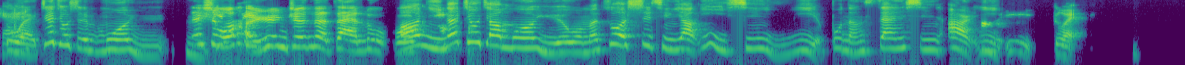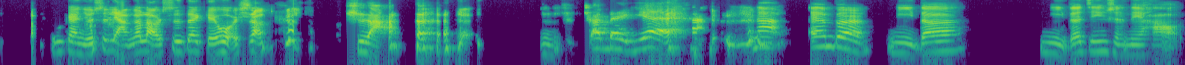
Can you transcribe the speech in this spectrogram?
对，这就是摸鱼。嗯但是我很认真的在录播哦，你那就叫摸鱼。我们做事情要一心一意，不能三心二意。意对，我感觉是两个老师在给我上课。是啊，嗯，川贝耶。那 Amber，你的你的精神内耗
